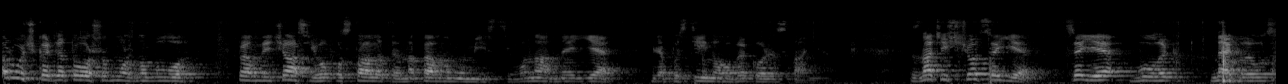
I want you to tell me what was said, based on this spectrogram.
Ручка для того, щоб можна було в певний час його поставити на певному місці. Вона не є для постійного використання. Значить, що це є? Це є вулик неклеус.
